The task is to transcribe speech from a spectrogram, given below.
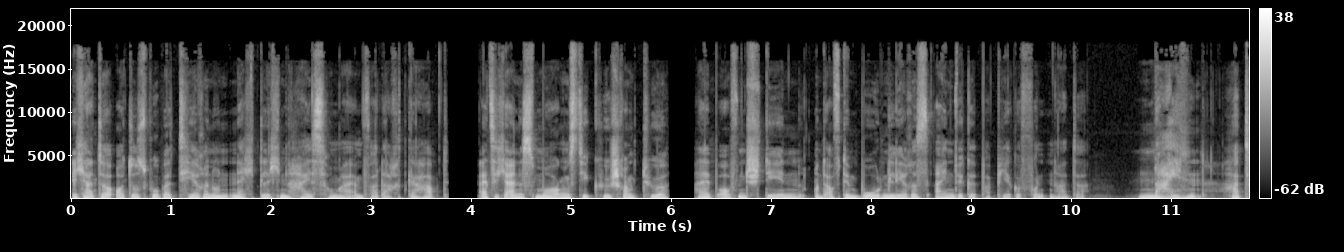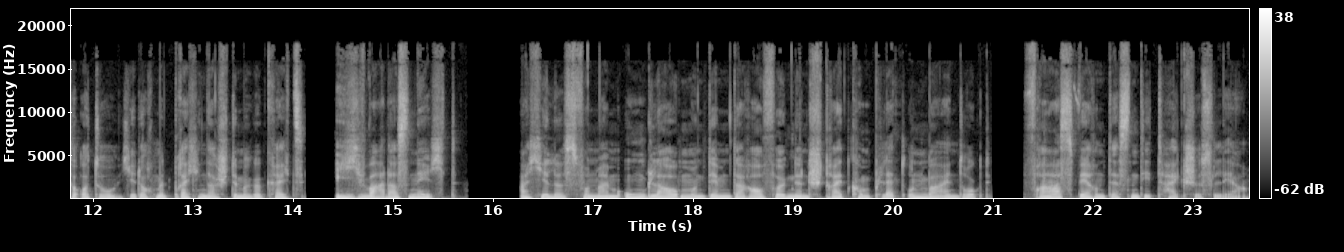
Ich hatte Ottos pubertären und nächtlichen Heißhunger im Verdacht gehabt, als ich eines Morgens die Kühlschranktür halb offen stehen und auf dem Boden leeres Einwickelpapier gefunden hatte. Nein, hatte Otto jedoch mit brechender Stimme gekrächzt, ich war das nicht. Achilles, von meinem Unglauben und dem darauffolgenden Streit komplett unbeeindruckt, fraß währenddessen die Teigschüssel leer.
